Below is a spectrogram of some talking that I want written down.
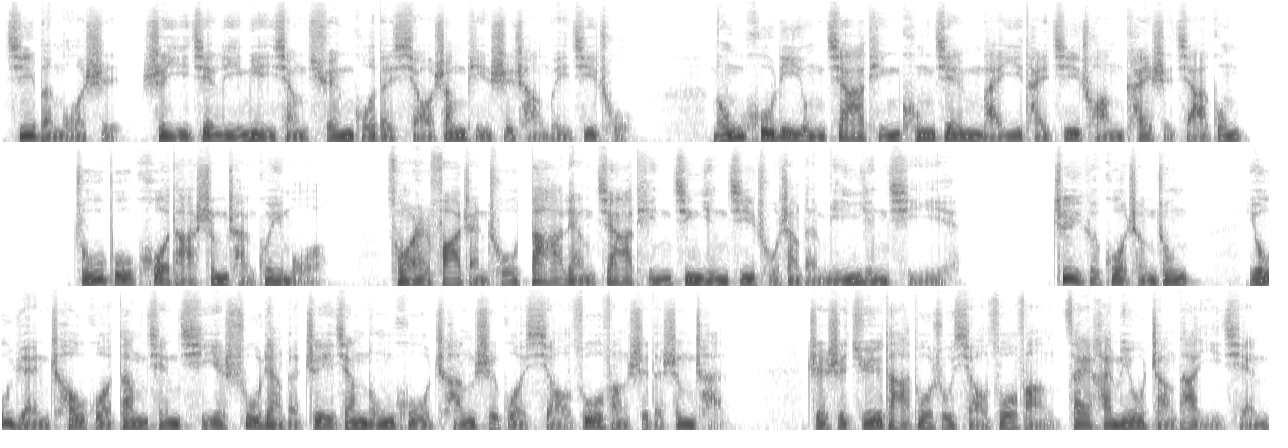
基本模式是以建立面向全国的小商品市场为基础，农户利用家庭空间买一台机床开始加工，逐步扩大生产规模，从而发展出大量家庭经营基础上的民营企业。这个过程中，有远超过当前企业数量的浙江农户尝试过小作坊式的生产。只是绝大多数小作坊在还没有长大以前，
